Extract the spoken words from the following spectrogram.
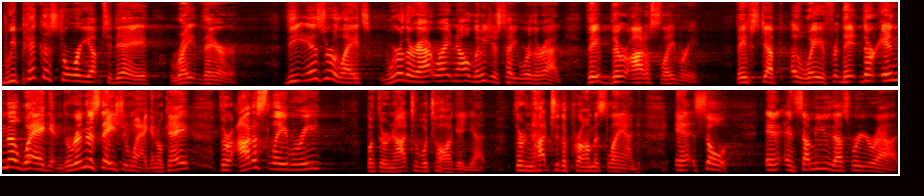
We pick a story up today right there. The Israelites, where they're at right now, let me just tell you where they're at. They, they're out of slavery. They've stepped away from, they, are in the wagon. They're in the station wagon, okay? They're out of slavery, but they're not to Watauga yet. They're not to the promised land. And so, and, and some of you, that's where you're at.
